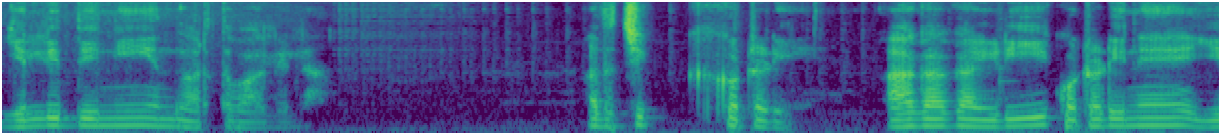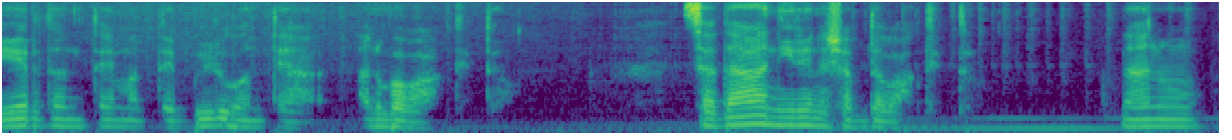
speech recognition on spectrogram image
ಎಲ್ಲಿದ್ದೀನಿ ಎಂದು ಅರ್ಥವಾಗಲಿಲ್ಲ. ಅದು ಚಿಕ್ಕ ಕೊಠಡಿ. ಆಗಾಗ ಇಡೀ ಕೊಠಡಿನೇ ಏರದಂತೆ ಮತ್ತು ಬೀಳುವಂತೆ ಅನುಭವ ಆಗ್ತಿತ್ತು. ಸದಾ ನೀರಿನ ಶಬ್ದವಾಗ್ತಿತ್ತು. ನಾನು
